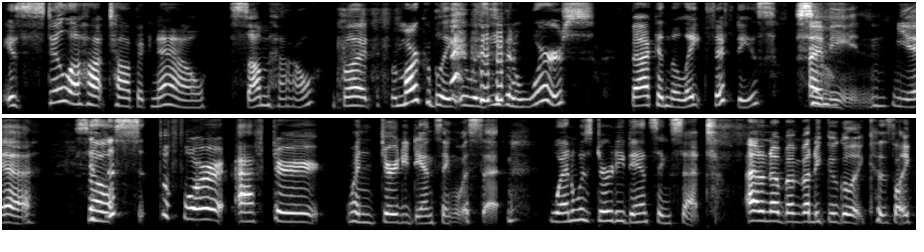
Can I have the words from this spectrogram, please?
is still a hot topic now, somehow, but remarkably, it was even worse back in the late 50s. So, I mean, yeah. So Is this before after when Dirty Dancing was set? when was Dirty Dancing set? I don't know, but I'm about to Google it because, like,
